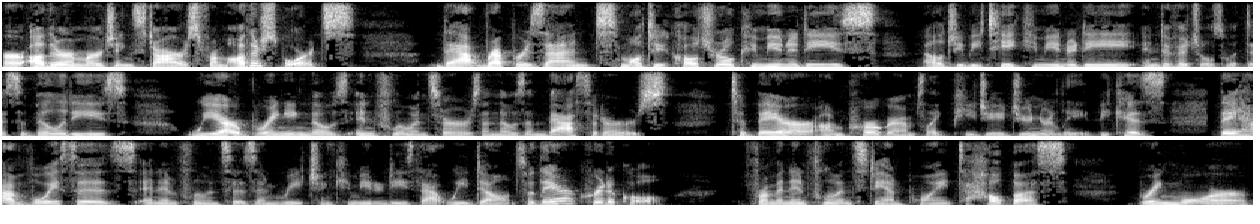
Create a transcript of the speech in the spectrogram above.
or other emerging stars from other sports that represent multicultural communities, LGBT community, individuals with disabilities, we are bringing those influencers and those ambassadors to bear on programs like PGA Junior League because they have voices and influences and reach in communities that we don't. So they are critical from an influence standpoint to help us bring more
